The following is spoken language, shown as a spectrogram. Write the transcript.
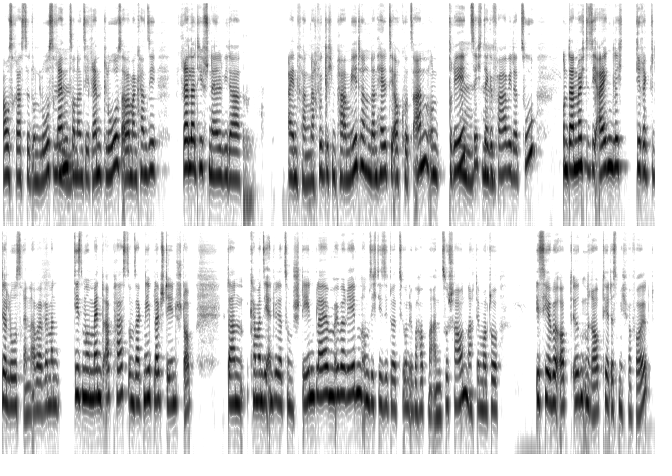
ausrastet und losrennt, Mhm. sondern sie rennt los, aber man kann sie relativ schnell wieder einfangen, nach wirklich ein paar Metern und dann hält sie auch kurz an und dreht Mhm. sich der Mhm. Gefahr wieder zu und dann möchte sie eigentlich direkt wieder losrennen. Aber wenn man diesen Moment abpasst und sagt, nee, bleib stehen, stopp, dann kann man sie entweder zum Stehenbleiben überreden, um sich die Situation überhaupt mal anzuschauen, nach dem Motto, ist hier überhaupt irgendein Raubtier, das mich verfolgt?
